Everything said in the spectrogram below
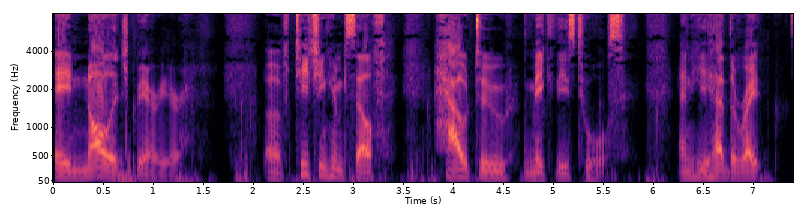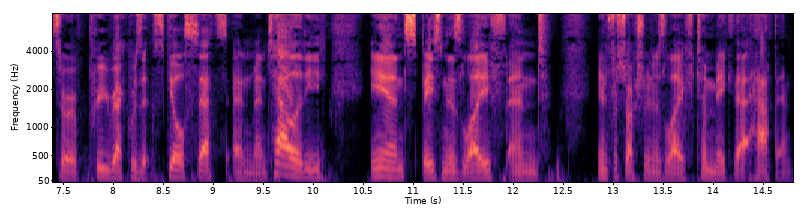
a knowledge barrier of teaching himself how to make these tools. And he had the right sort of prerequisite skill sets and mentality and space in his life and infrastructure in his life to make that happen.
